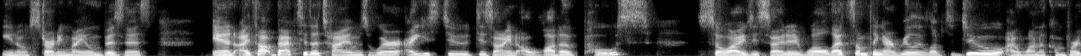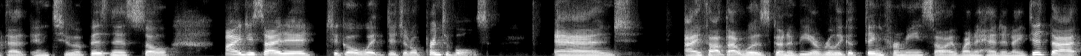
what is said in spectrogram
you know, starting my own business. And I thought back to the times where I used to design a lot of posts. So I decided, well, that's something I really love to do. I want to convert that into a business. So I decided to go with digital printables. And I thought that was going to be a really good thing for me. So I went ahead and I did that.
